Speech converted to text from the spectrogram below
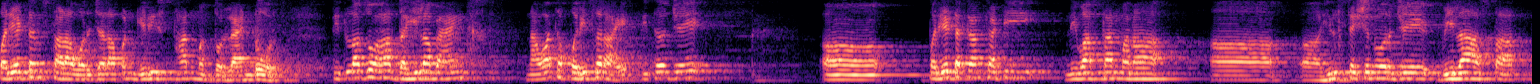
पर्यटन स्थळावर ज्याला आपण गिरीस्थान म्हणतो लँडोर तिथला जो हा दहिला बँक नावाचा परिसर आहे तिथं जे पर्यटकांसाठी निवासस्थान म्हणा हिल स्टेशनवर जे विला असतात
